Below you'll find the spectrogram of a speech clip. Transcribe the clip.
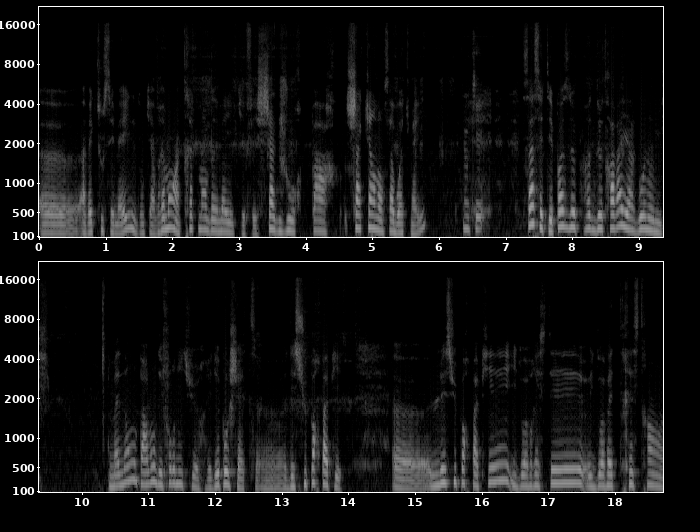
Euh, avec tous ces mails. Donc il y a vraiment un traitement des mails qui est fait chaque jour par chacun dans sa boîte mail. Ok. Ça, c'était poste de, de, travail ergonomie. Maintenant, parlons des fournitures et des pochettes, euh, des supports papier. Euh, les supports papier, ils doivent rester, ils doivent être restreints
